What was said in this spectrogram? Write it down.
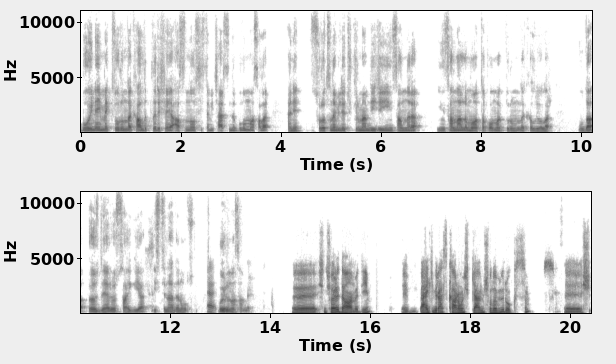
boyun eğmek zorunda kaldıkları şeye aslında o sistem içerisinde bulunmasalar hani suratına bile tükürmem diyeceği insanlara insanlarla muhatap olmak durumunda kalıyorlar. Bu da öz değer, öz saygıya istinaden olsun. Evet. Buyurun Hasan Bey. Ee, şimdi şöyle devam edeyim. Ee, belki biraz karmaşık gelmiş olabilir o kısım. Şu-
